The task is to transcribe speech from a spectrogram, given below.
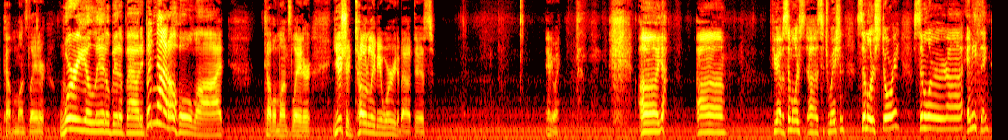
A couple months later, worry a little bit about it, but not a whole lot. A couple months later, you should totally be worried about this. Anyway, Uh, yeah. Uh, if you have a similar uh, situation, similar story, similar uh, anything,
